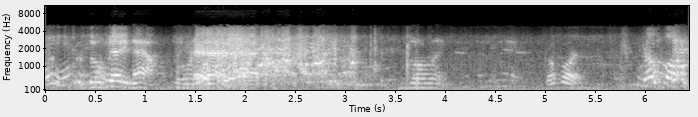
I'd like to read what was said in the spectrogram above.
It's okay now. It's all right. Go for it. Go for it.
